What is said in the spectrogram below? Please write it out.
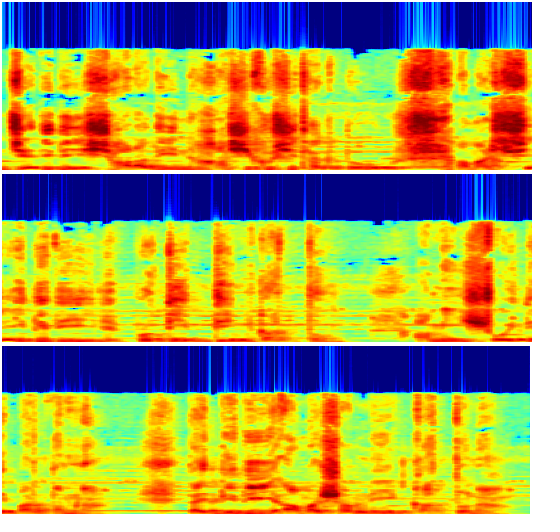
যে দিদি সারাদিন হাসি খুশি থাকতো, আমার সেই দিদি প্রতিদিন কাঁদতো। আমি সইতে পারতাম না। তাই দিদি আমার সামনে কাঁদতো না।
